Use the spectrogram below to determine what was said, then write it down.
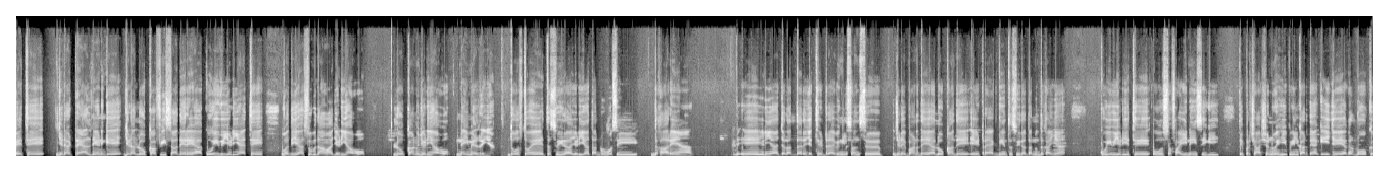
ਇੱਥੇ ਜਿਹੜਾ ਟ੍ਰਾਇਲ ਦੇਣਗੇ, ਜਿਹੜਾ ਲੋਕਾਂ ਫੀਸਾਂ ਦੇ ਰਹੇ ਆ, ਕੋਈ ਵੀ ਜਿਹੜੀਆਂ ਇੱਥੇ ਵਧੀਆ ਸੁਵਿਧਾਵਾਂ ਜਿਹੜੀਆਂ ਉਹ ਲੋਕਾਂ ਨੂੰ ਜਿਹੜੀਆਂ ਉਹ ਨਹੀਂ ਮਿਲ ਰਹੀਆਂ। ਦੋਸਤੋ, ਇਹ ਤਸਵੀਰਾਂ ਜਿਹੜੀਆਂ ਤੁਹਾਨੂੰ ਅਸੀਂ ਦਿਖਾ ਰਹੇ ਹਾਂ, ਤੇ ਇਹ ਜਿਹੜੀਆਂ ਜਲੰਧਰ ਜਿੱਥੇ ਡਰਾਈਵਿੰਗ ਲਾਇਸੈਂਸ ਜਿਹੜੇ ਬਣਦੇ ਆ ਲੋਕਾਂ ਦੇ, ਇਹ ਟਰੈਕ ਦੀਆਂ ਤਸਵੀਰਾਂ ਤੁਹਾਨੂੰ ਦਿਖਾਈਆਂ। ਕੋਈ ਵੀ ਜਿਹੜੀ ਇੱਥੇ ਉਹ ਸਫ਼ਾਈ ਨਹੀਂ ਸੀਗੀ, ਤੇ ਪ੍ਰਸ਼ਾਸਨ ਨੂੰ ਇਹੀ ਅਪੀਲ ਕਰਦੇ ਆ ਕਿ ਜੇ ਅਗਰ ਲੋਕ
